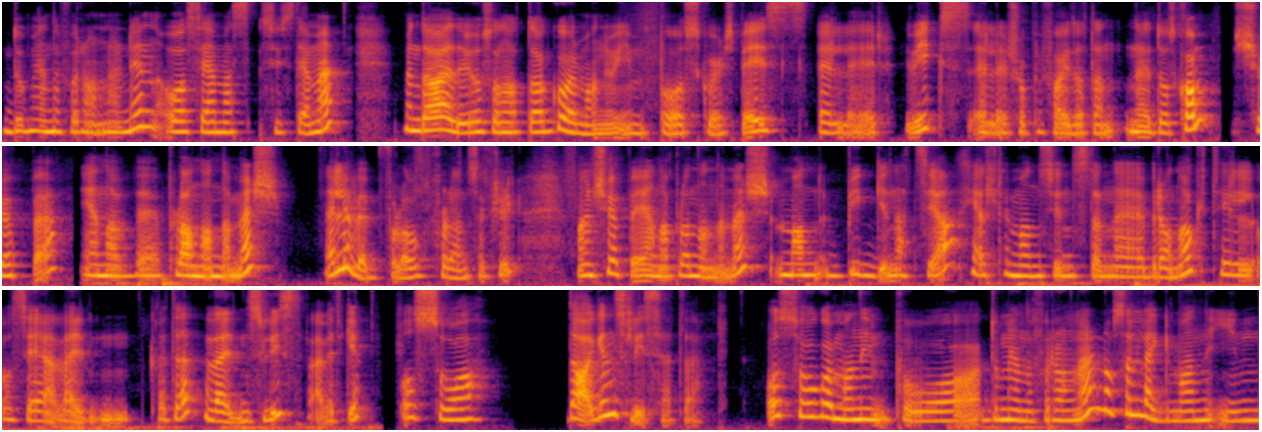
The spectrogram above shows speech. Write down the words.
domeneforhandleren din og CMS-systemet. Men da er det jo sånn at da går man jo inn på Squarespace eller Vix eller shopify.com, kjøper en av planene deres, eller Webfollow for den saks skyld. Man kjøper en av planene deres, man bygger nettsida helt til man syns den er bra nok til å se verden, hva heter det? verdenslys, jeg vet ikke. Og så Dagens lys, heter det. Og så går man inn på domeneforhandleren, og så legger man inn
